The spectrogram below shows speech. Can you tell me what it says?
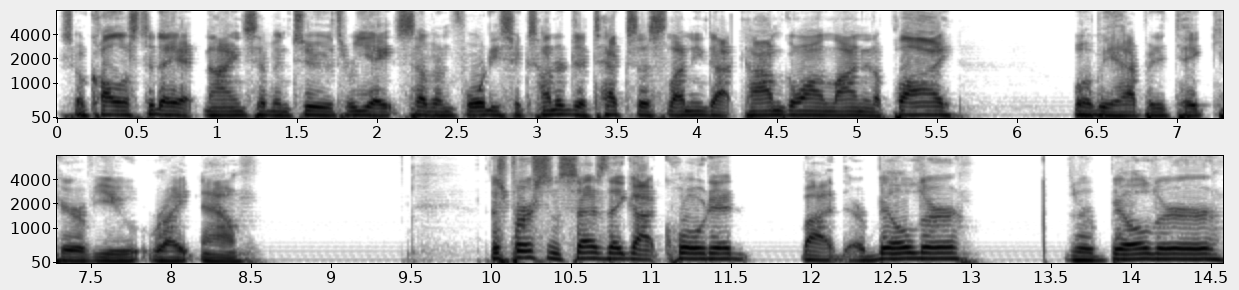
So call us today at 972 387 4600 to texaslending.com. Go online and apply. We'll be happy to take care of you right now. This person says they got quoted by their builder their builder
